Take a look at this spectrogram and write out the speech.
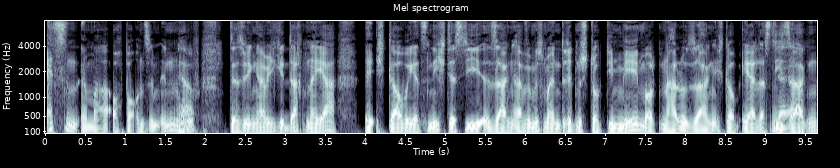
Essen immer, auch bei uns im Innenhof. Deswegen habe ich gedacht, naja, ich glaube jetzt nicht, dass die sagen, ah, wir müssen mal im dritten Stock die Mehlmotten Hallo sagen. Ich glaube eher, dass die Ja, ja. sagen,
